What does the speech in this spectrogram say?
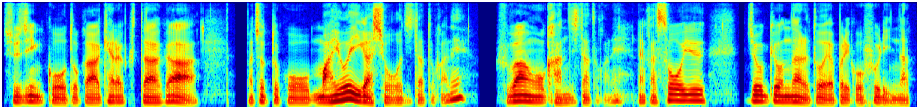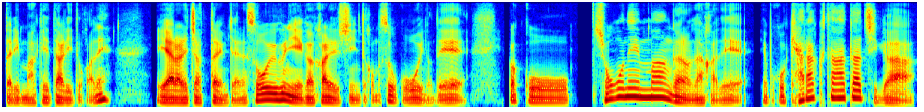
主人公とかキャラクターが、まあ、ちょっとこう、迷いが生じたとかね、不安を感じたとかね、なんかそういう状況になると、やっぱりこう不利になったり負けたりとかね、やられちゃったりみたいな、そういう風に描かれるシーンとかもすごく多いので、やっぱこう、少年漫画の中で、やっぱこうキャラクターたちが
